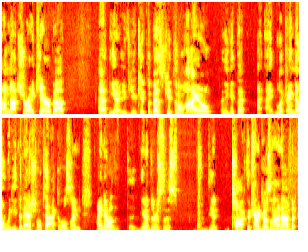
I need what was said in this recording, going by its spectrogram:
I'm not sure I care about, you know, if you get the best kids in Ohio and you get that. I, I look. I know we need the national tackles, and I know that, you know there's this you know, talk that kind of goes on and on. But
